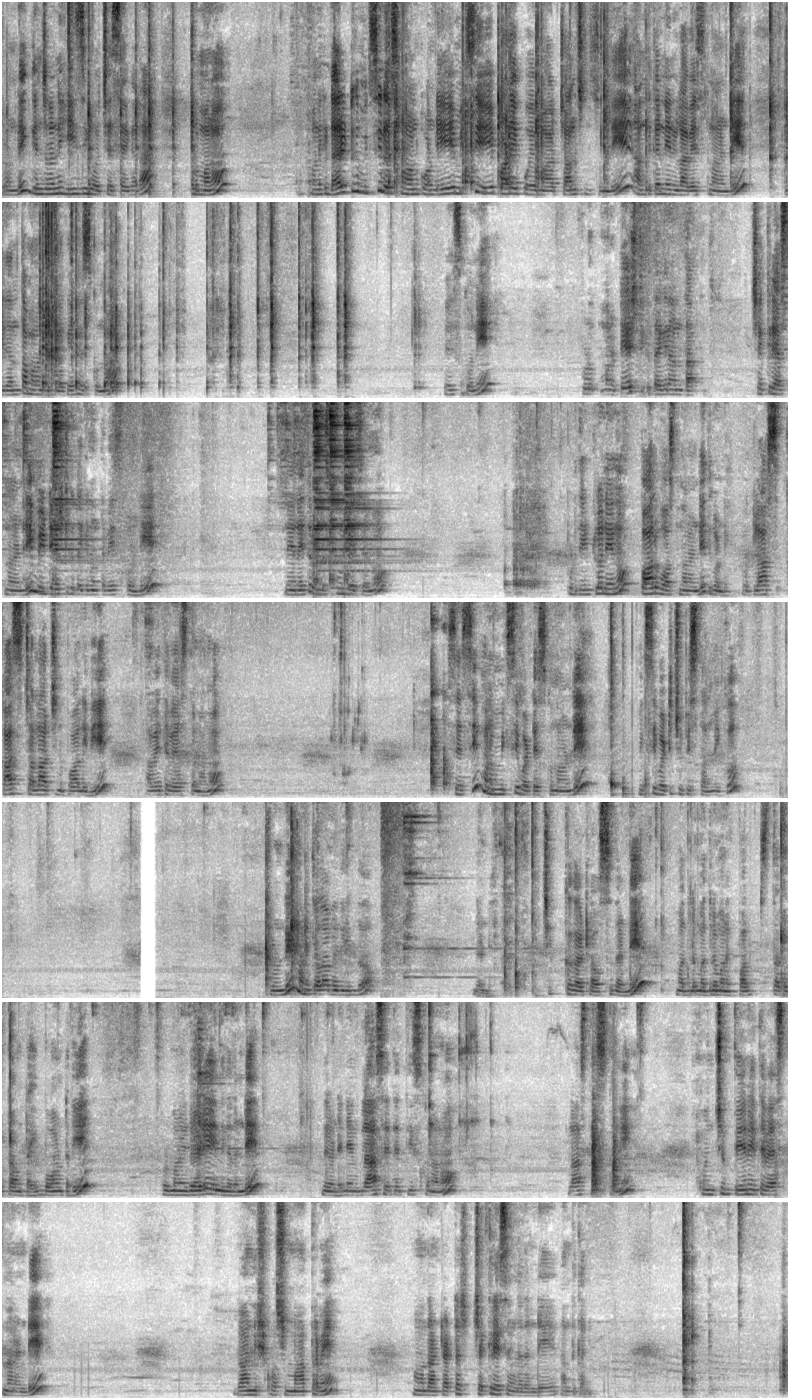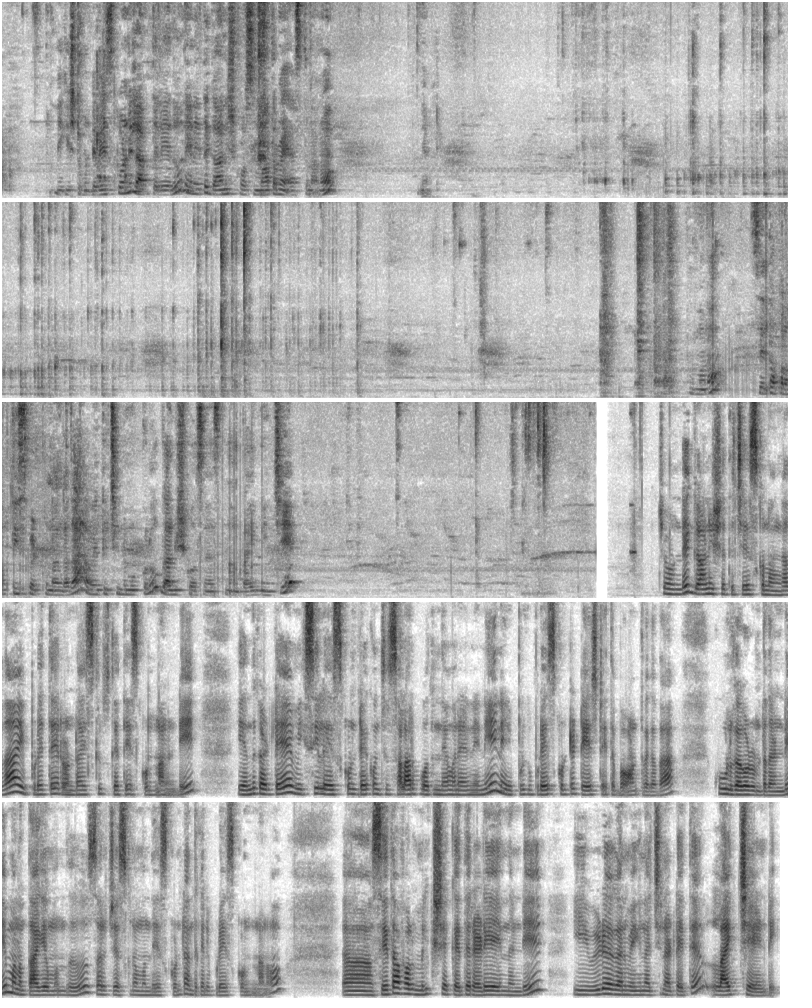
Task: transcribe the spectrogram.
చూడండి గింజలన్నీ ఈజీగా వచ్చేసాయి కదా? ఇప్పుడు మనం మనకి డైరెక్ట్గా మిక్సీలో వేసుకున్నాం అనుకోండి మిక్సీ పాడైపోయే మా ఛాన్సెస్ ఉంది. అందుకని నేను ఇలా వేస్తున్నానండి. ఇదంతా మనం దీంట్లోకి వేసేసుకుందాం. వేసుకొని ఇప్పుడు మన టేస్ట్కి తగినంత చక్కెర వేస్తున్నానండి. మీ టేస్ట్కి తగినంత వేసుకోండి. నేనైతే రెండు స్పూన్లు వేసాను. ఇప్పుడు దీంట్లో నేను పాలు పోస్తున్నానండి. ఇదిగోండి ఒక గ్లాస్ కాసి చల్లార్చిన పాలు ఇవి. అవైతే వేస్తున్నాను. వేసేసి మనం మిక్సీ పట్టేసుకుందామండి మిక్సీ పట్టి చూపిస్తాను మీకు. చూడండి మనకి ఎలా మెదిగిందో ఇదండి. చిక్కగా ఇట్లా వస్తుందండి. మధ్యలో మధ్యలో మనకి పల్ప్స్ తగులుతూ ఉంటాయి. బాగుంటుంది. ఇప్పుడు మనకి ఇది రెడీ అయింది కదండి. ఇదిగండి నేను గ్లాస్ అయితే తీసుకున్నాను. గ్లాస్ తీసుకొని కొంచెం తేనె అయితే వేస్తున్నానండి. గార్నిష్ కోసం మాత్రమే. మనం దాంట్లో అట్ట చక్కెర వేసాం కదండి అందుకని. మీకు ఇష్టం ఉంటే వేసుకోండి లేకపోతే లేదు నేనైతే గార్నిష్ కోసం మాత్రమే వేస్తున్నాను. మనం సీతాఫలం తీసి పెట్టుకున్నాం కదా అవైతే చిన్న ముక్కలు గార్నిష్ కోసం వేస్తున్నాం పై నుంచి చూడండి గార్నిష్ అయితే చేసుకున్నాం కదా. ఇప్పుడైతే రెండు ఐస్ క్యూబ్స్కి అయితే వేసుకుంటున్నానండి. ఎందుకంటే మిక్సీలో వేసుకుంటే కొంచెం సలారిపోతుందేమోనని నేను ఇప్పటికిప్పుడు వేసుకుంటే టేస్ట్ అయితే బాగుంటుంది కదా. కూల్గా కూడా ఉంటుందండి. మనం తాగే ముందు సర్వ్ చేసుకునే ముందు వేసుకుంటే అందుకని ఇప్పుడు వేసుకుంటున్నాను. సీతాఫలం మిల్క్ షేక్ అయితే రెడీ అయిందండి. ఈ వీడియో కానీ మీకు నచ్చినట్టయితే లైక్ చేయండి.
